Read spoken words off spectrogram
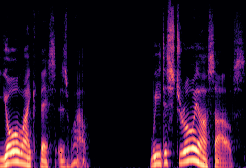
You're like this as well. We destroy ourselves.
